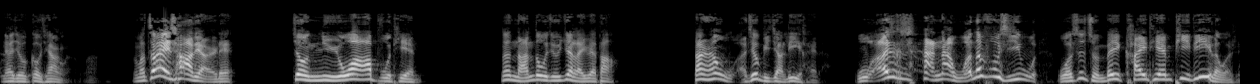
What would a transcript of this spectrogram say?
那就够呛了啊！那么再差点的，叫女娲补天，那难度就越来越大。当然，我就比较厉害了，我是那我那复习，我我是准备开天辟地了，我是。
